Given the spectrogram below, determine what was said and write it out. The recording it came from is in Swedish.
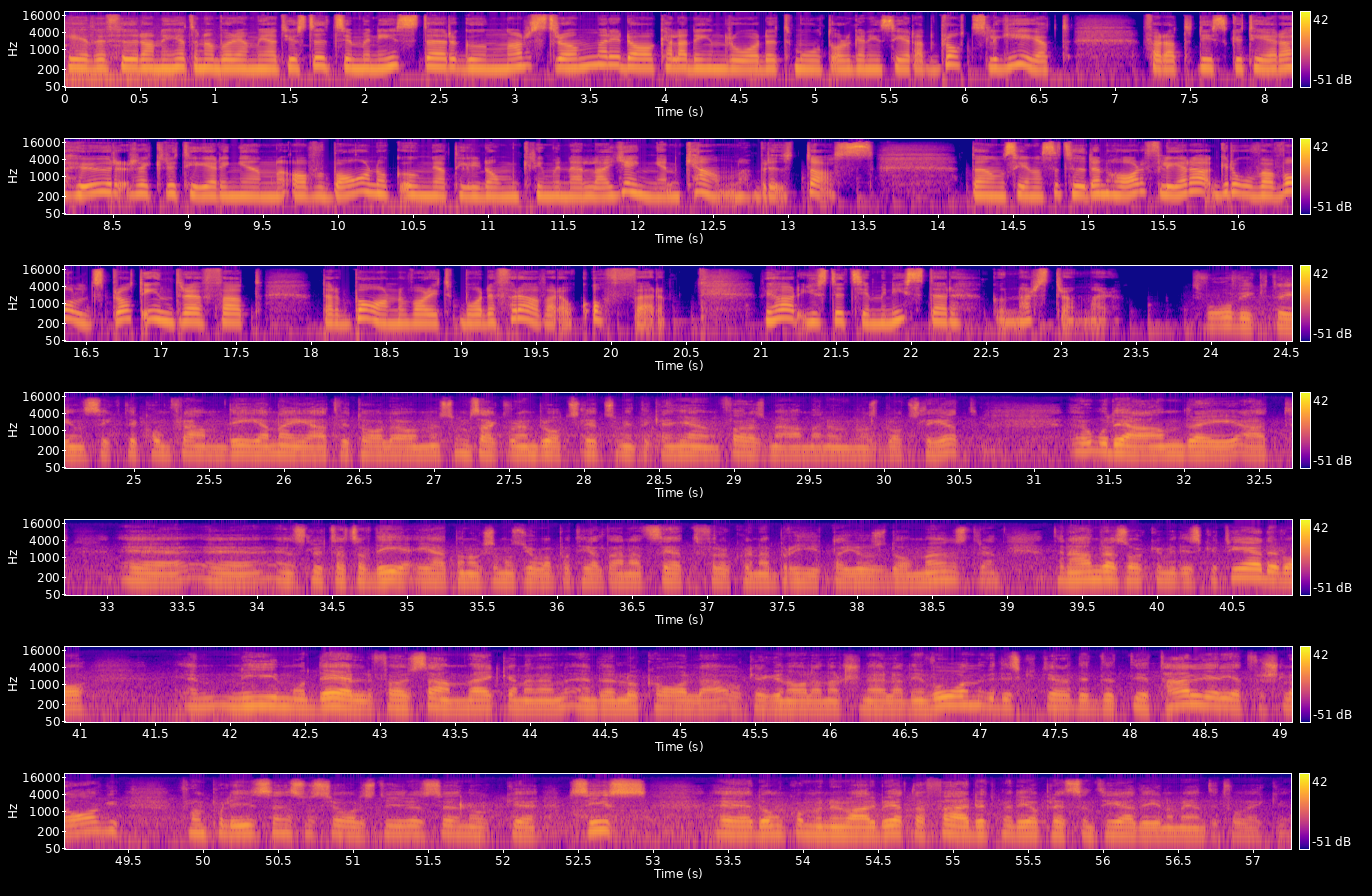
TV4-nyheterna börjar med att justitieminister Gunnar Strömmer idag kallade in rådet mot organiserad brottslighet för att diskutera hur rekryteringen av barn och unga till de kriminella gängen kan brytas. Den senaste tiden har flera grova våldsbrott inträffat där barn varit både förövare och offer. Vi hör justitieminister Gunnar Strömmer. Två viktiga insikter kom fram. Det ena är att vi talar om som sagt en brottslighet som inte kan jämföras med annan ungdomsbrottslighet. Och det andra är att eh, eh, en slutsats av det är att man också måste jobba på ett helt annat sätt för att kunna bryta just de mönstren. Den andra saken vi diskuterade var en ny modell för samverkan mellan den lokala och regionala nationella nivån. Vi diskuterade detaljer i ett förslag från polisen, Socialstyrelsen och eh, SIS. Eh, de kommer nu att arbeta färdigt med det och presentera det inom en till två veckor.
